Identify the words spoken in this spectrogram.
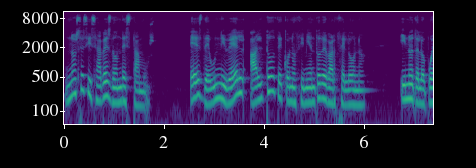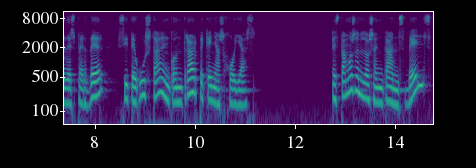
No sé si sabes dónde estamos. Es de un nivel alto de conocimiento de Barcelona, y no te lo puedes perder si te gusta encontrar pequeñas joyas. Estamos en los Encants Bells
